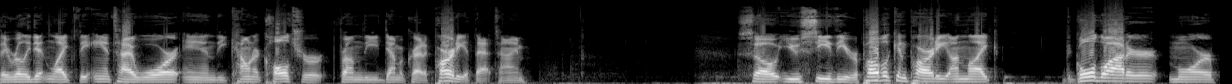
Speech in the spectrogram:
They really didn't like the anti war and the counterculture from the Democratic Party at that time. So you see the Republican Party, unlike the Goldwater, more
